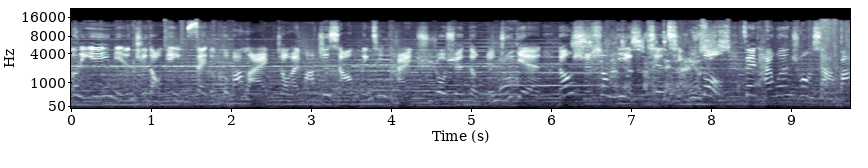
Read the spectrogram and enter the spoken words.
二零一一年执导电影《赛德克巴莱》，找来马志祥、林庆台、徐若瑄等人主演。当时上映掀起轰动，在台湾创下八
